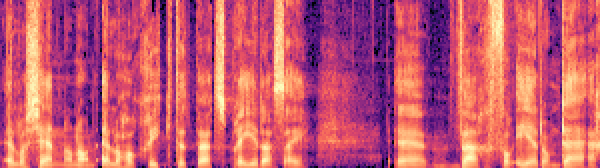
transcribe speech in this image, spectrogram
eller känner någon eller har ryktet börjat sprida sig? Eh, varför är de där?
